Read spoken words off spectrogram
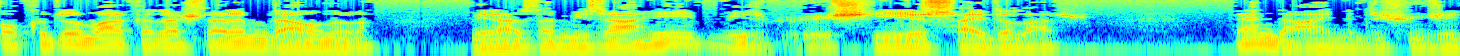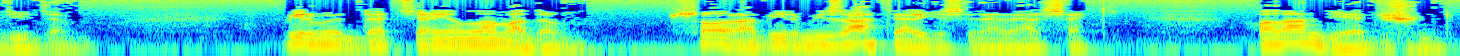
okuduğum arkadaşlarım da onu biraz da mizahi bir şiir saydılar. Ben de aynı düşünceliydim. Bir müddet yayınlamadım. Sonra bir mizah dergisine versek falan diye düşündük.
